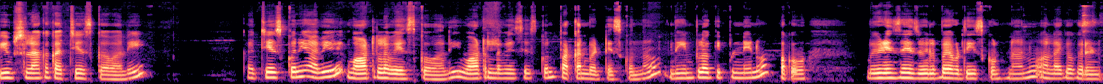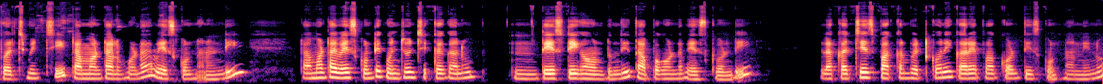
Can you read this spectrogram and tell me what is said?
క్యూబ్స్ లాగా కట్ చేసుకోవాలి. కట్ చేసుకొని అవి వాటర్లో వేసుకోవాలి. వాటర్లో వేసేసుకొని పక్కన పెట్టేసుకుందాం. దీంట్లోకి ఇప్పుడు నేను ఒక మీడియం సైజ్ ఉల్లిపాయ ఒకటి తీసుకుంటున్నాను. అలాగే ఒక రెండు పచ్చిమిర్చి టమాటాలు కూడా వేసుకుంటున్నానండి. టమాటా వేసుకుంటే కొంచెం చిక్కగాను టేస్టీగా ఉంటుంది. తప్పకుండా వేసుకోండి. ఇలా కట్ చేసి పక్కన పెట్టుకొని కరివేపాకు కూడా తీసుకుంటున్నాను నేను.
